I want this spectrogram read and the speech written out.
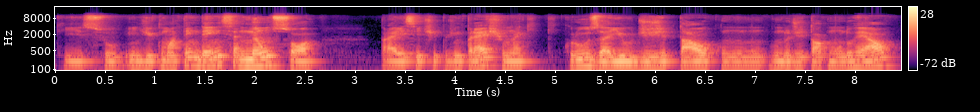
que isso indica uma tendência, não só para esse tipo de empréstimo, né, que, que, cruza aí o digital com o mundo digital com o mundo real,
